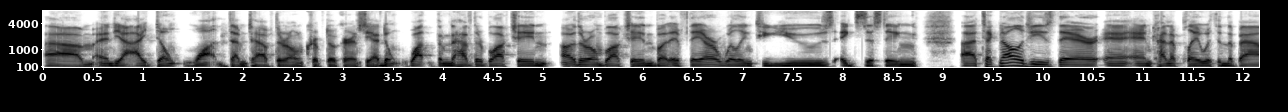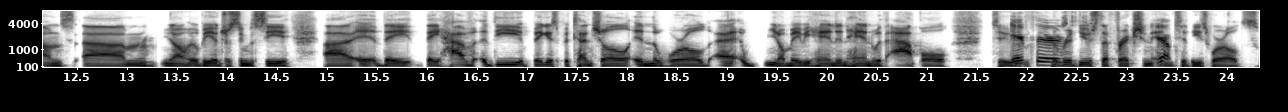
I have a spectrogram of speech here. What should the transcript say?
Um, and yeah i don't want them to have their own cryptocurrency. I don't want them to have their blockchain or uh, their own blockchain but if they are willing to use existing uh, technologies there and, and, kind of play within the bounds um, you know it'll be interesting to see uh, it, they they have the biggest potential in the world uh, you know maybe hand in hand with apple to, to reduce the friction into these worlds.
